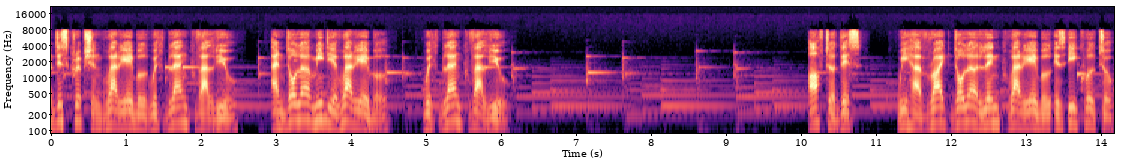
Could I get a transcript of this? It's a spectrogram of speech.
description variable with blank value and media variable with blank value. After this, we have write dollar link variable is equal to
